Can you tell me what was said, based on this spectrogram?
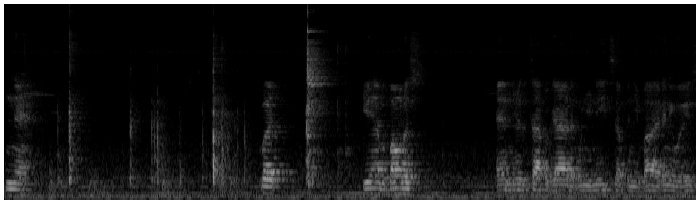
Nah. But you have a bonus and you're the type of guy that when you need something, you buy it anyways.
